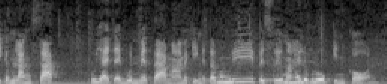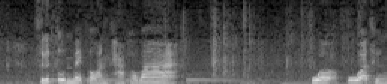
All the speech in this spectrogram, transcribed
ีกำลังทรัพย์ ผู้ใหญ่ใจบุญเมตตามาแม่กิ่งก็ต้องรีบไปซื้อมาให้ลูกๆกินก่อน ซื้อตุนไว้ก่อนค่ะ เพราะว่า กลัวกลัวถึง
